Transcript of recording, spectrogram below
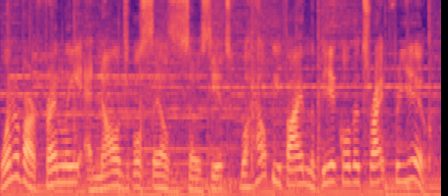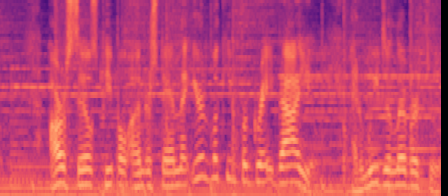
one of our friendly and knowledgeable sales associates will help you find the vehicle that's right for you. Our salespeople understand that you're looking for great value, and we deliver through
